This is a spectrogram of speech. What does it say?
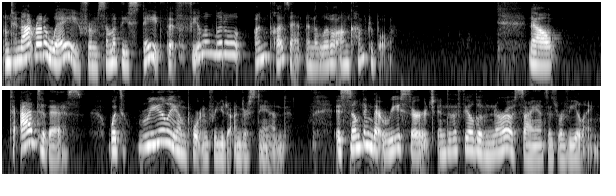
and to not run away from some of these states that feel a little unpleasant and a little uncomfortable. Now, to add to this, what's really important for you to understand is something that research into the field of neuroscience is revealing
